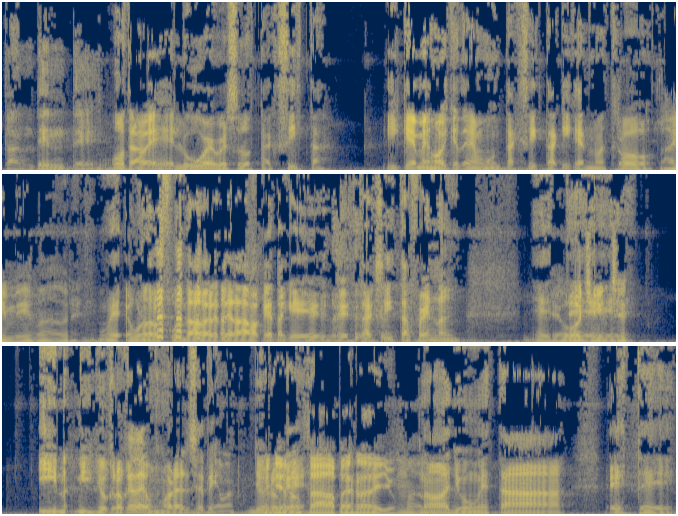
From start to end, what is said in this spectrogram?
Candente. otra vez el Uber versus los taxistas. Y qué mejor que tenemos un taxista aquí que es nuestro Ay, mi madre. es uno de los fundadores de la baqueta que es, es taxista, Fernán. Este, bochinche. Y, y yo creo que debemos hablar de ese tema. Yo Oye, creo que no está la perra de Jun, mano. no, Jun está este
